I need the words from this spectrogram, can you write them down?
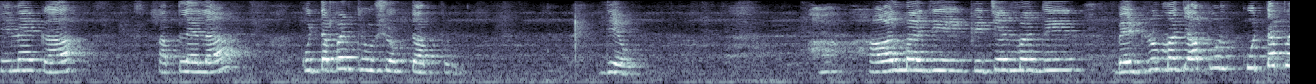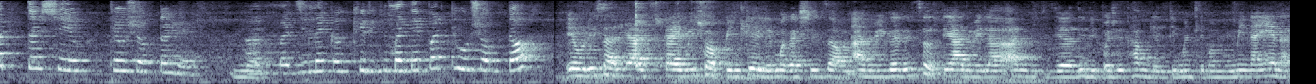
हे नाही का आपल्याला कुठं पण ठेवू शकतो आपण. देव. हॉलमध्ये किचनमध्ये बेडरूममध्ये आपण कुठं पण तसे ठेवू शकतो हे. म्हणजे नाही का खिडकीमध्ये पण ठेवू शकतो. एवढी सारी आज काय मी शॉपिंग केली मग अशी जाऊन. अन्वी घरीच होती. अन्वीला अन्वी तिच्या दिदीपाशी थांबली ती म्हटली मम्मी मी नाही येणार.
